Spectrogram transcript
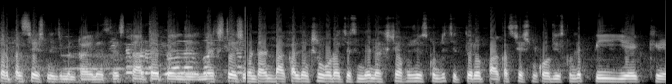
Tirupati station నుంచి మన ట్రైన్ అయితే స్టార్ట్ అయిపోయింది. Next station train Pakala junction కూడా వచ్చేసింది. నెక్స్ట్ స్టేషన్ చూసుకుంటే చిత్తూరు పాక స్టేషన్ కూడా చూసుకుంటే పిఏకే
